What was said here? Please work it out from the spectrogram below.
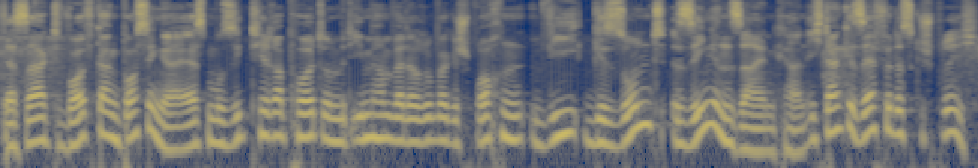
Das sagt Wolfgang Bossinger. Er ist Musiktherapeut und mit ihm haben wir darüber gesprochen, wie gesund Singen sein kann. Ich danke sehr für das Gespräch.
